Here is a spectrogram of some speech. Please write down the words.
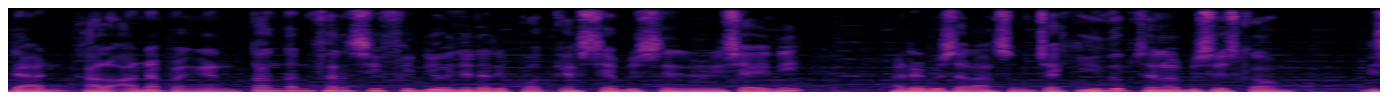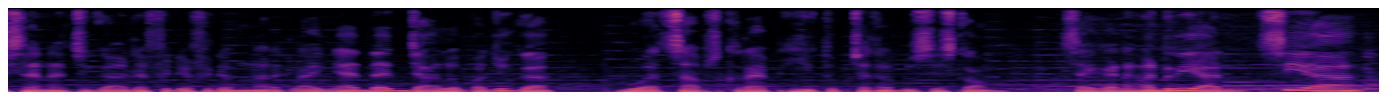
Dan kalau Anda pengen tonton versi videonya dari podcastnya Bisnis Indonesia ini, Anda bisa langsung cek YouTube channel Bisniscom. Di sana juga ada video-video menarik lainnya dan jangan lupa juga buat subscribe YouTube channel Bisniscom. Saya Ganang Adrian, see ya!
